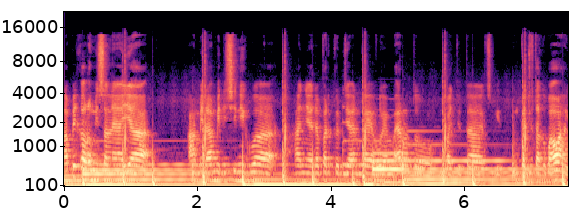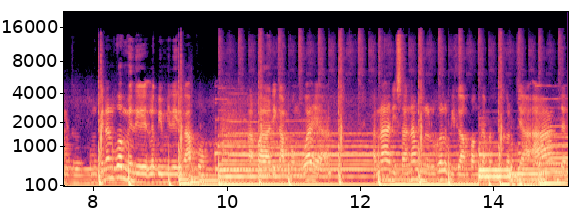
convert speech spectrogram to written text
tapi kalau misalnya ya amit-amit di sini gue hanya dapat kerjaan kayak UMR atau 4 juta segit- 4 juta ke bawah gitu. Kemungkinan gue milih lebih milih di kampung. Kenapa di kampung gue ya karena di sana menurut gue lebih gampang dapat pekerjaan dan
